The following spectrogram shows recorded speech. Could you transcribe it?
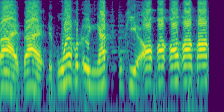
ได้ได้เดี๋ยวกูให้คนอื่นงัดกูขี่ออกออกออกออกออก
